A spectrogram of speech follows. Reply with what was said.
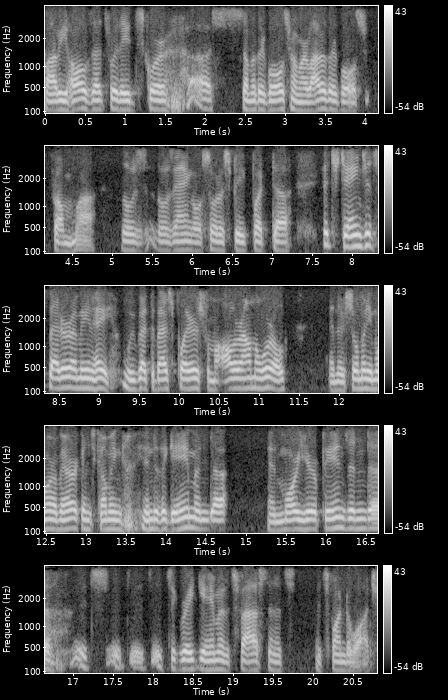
Bobby Hull's, that's where they'd score uh, some of their goals from, or a lot of their goals from uh, those those angles, so to speak. But uh, it's changed. It's better. I mean, hey, we've got the best players from all around the world and there's so many more Americans coming into the game, and uh, and more Europeans, and uh, it's it's it's a great game, and it's fast, and it's it's fun to watch.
